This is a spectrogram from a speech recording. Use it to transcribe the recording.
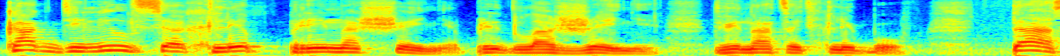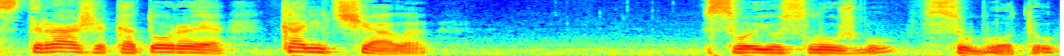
как делился хлеб приношения, предложение, 12 хлебов. Та стража, которая кончала свою службу в субботу,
